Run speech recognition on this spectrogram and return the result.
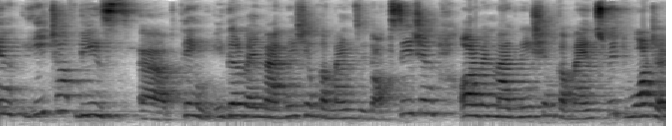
in each of these uh, thing either when magnesium combines with oxygen or when magnesium combines with water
